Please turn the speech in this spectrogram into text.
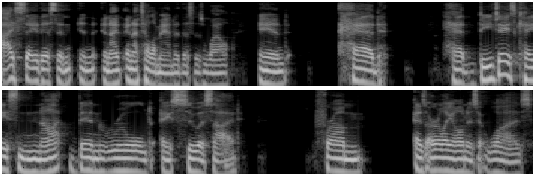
I say this and and and I and I tell Amanda this as well. And had had DJ's case not been ruled a suicide from as early on as it was,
